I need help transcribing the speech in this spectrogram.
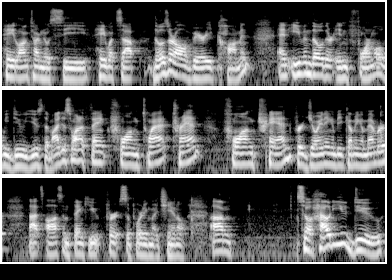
Hey, long time no see. Hey, what's up? Those are all very common. And even though they're informal, we do use them. I just want to thank Fuang Tran, Fuang Tran for joining and becoming a member. That's awesome. Thank you for supporting my channel. Um, so, how do you do?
